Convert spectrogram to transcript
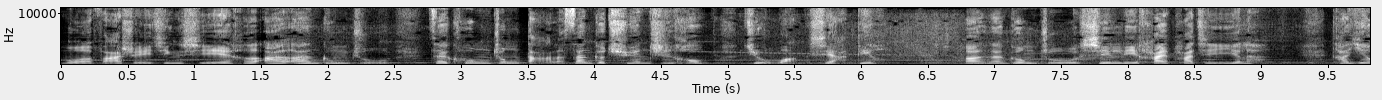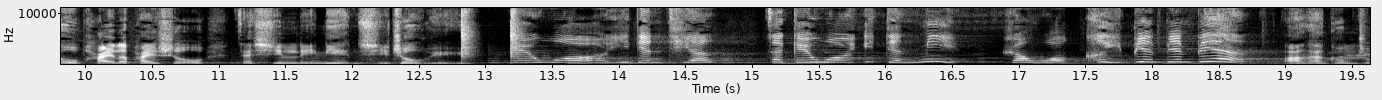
魔法水晶鞋和安安公主在空中打了三个圈之后就往下掉，安安公主心里害怕极了，她又拍了拍手，在心里念起咒语：“给我一点甜，再给我一点蜜，让我可以变变变。”安安公主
